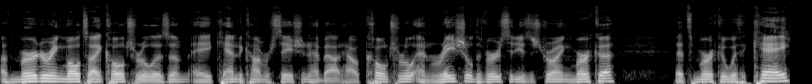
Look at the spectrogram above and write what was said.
of Murdering Multiculturalism, a candid conversation about how cultural and racial diversity is destroying Merca. That's Merca with a K.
